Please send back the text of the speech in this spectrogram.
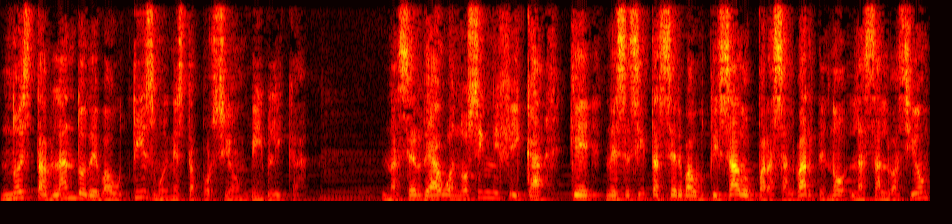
No está hablando de bautismo en esta porción bíblica nacer de agua no significa que necesitas ser bautizado para salvarte. No, la salvación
